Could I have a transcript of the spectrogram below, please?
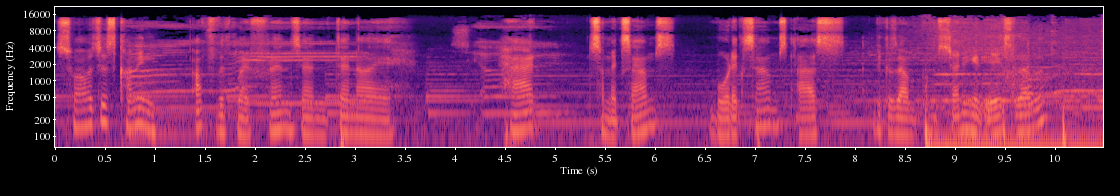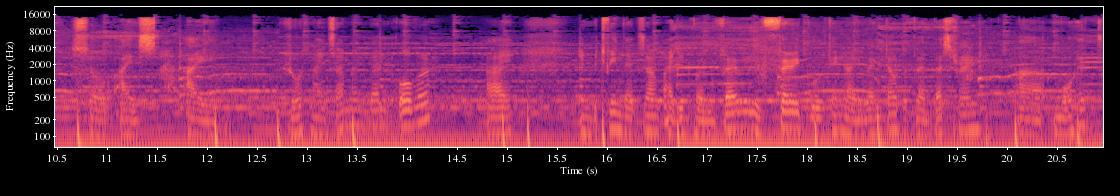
so I was just coming up with my friends, and then I had some exams, board exams, as because I'm, I'm studying at AS level. So I, I wrote my exam and then over. I in between the exam I did one very very cool thing. I went out with my best friend uh, Mohit.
